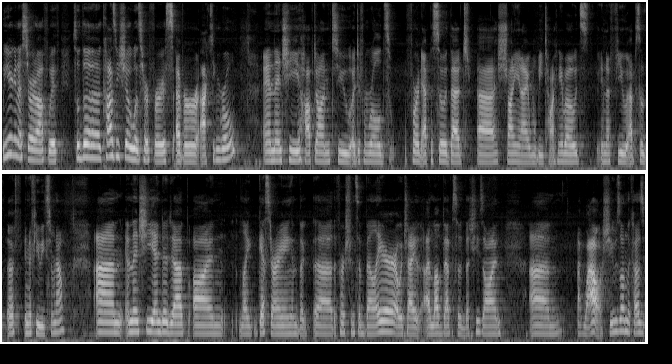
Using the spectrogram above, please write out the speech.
we are gonna start off with so the Cosby Show was her first ever acting role, and then she hopped on to a different world for an episode that uh, Shawnee and I will be talking about in a few episodes uh, in a few weeks from now. Um, and then she ended up on like guest starring in the uh, the Fresh Prince of Bel Air, which I I love the episode that she's on. Um, uh, wow, she was on the Cos-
